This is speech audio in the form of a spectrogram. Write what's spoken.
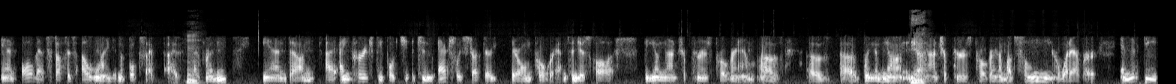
And all that stuff is outlined in the books I've, I've, Hmm. I've written. And um, I, I encourage people to, to actually start their, their own programs and just call it the Young Entrepreneurs Program of of uh, Brigham Young, Yeah. Young Entrepreneurs Program of Celine, or whatever. And NFTE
